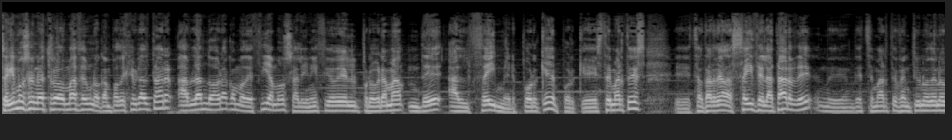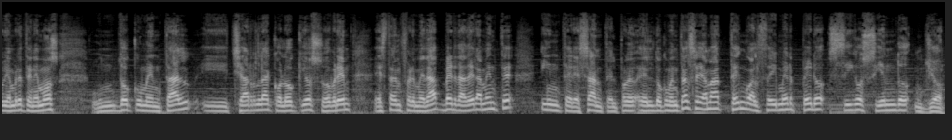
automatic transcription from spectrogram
Seguimos en nuestro más de uno campo de Gibraltar, hablando ahora, como decíamos al inicio del programa, de Alzheimer. ¿Por qué? Porque este martes, eh, esta tarde a las 6 de la tarde, de, este martes 21 de noviembre, tenemos un documental y charla, coloquio sobre esta enfermedad verdaderamente interesante. El, el documental se llama Tengo Alzheimer, pero sigo siendo yo.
